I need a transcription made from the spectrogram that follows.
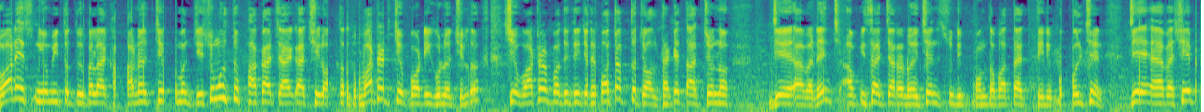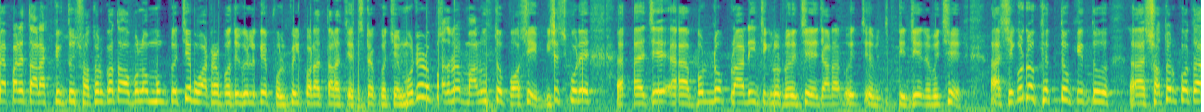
ওয়ারেস নিয়মিত দুবেলা খাওয়ানো হচ্ছে এবং যে সমস্ত ফাঁকা জায়গা ছিল, অর্থাৎ ওয়াটার যে বডিগুলো ছিল, সে ওয়াটার বডিতে যাতে পর্যাপ্ত জল থাকে, তার জন্য যে রেঞ্জ অফিসার যারা রয়েছেন, সুদীপ বন্দ্যোপাধ্যায় তিনি বলছেন যে সে ব্যাপারে তারা কিন্তু সতর্কতা অবলম্বন করছে ওয়াটার বডিগুলোকে ফুলফিল করার তারা চেষ্টা করছেন। মোটের সাধারণ মানুষ তো বসে, বিশেষ করে যে বন্য প্রাণী যেগুলো রয়েছে, যারা যে রয়েছে। সেগুলোর ক্ষেত্রেও কিন্তু সতর্কতা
